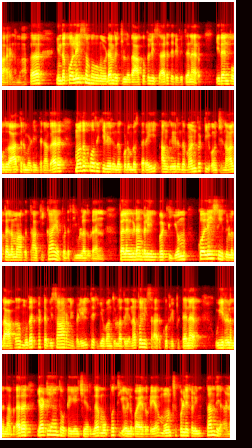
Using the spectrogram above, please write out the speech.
காரணமாக இந்த கொலை சம்பவம் இடம்பெற்றுள்ளதாக போலீசார் தெரிவித்தனர். இதன்போது ஆத்திரமடைந்த நபர் மது போதையில் இருந்த குடும்பஸ்தரை அங்கு இருந்த மண்வெட்டி ஒன்றினால் பலமாக தாக்கி தாக்கி காயப்படுத்தியுள்ளதுடன் பல இடங்களில் வெட்டியும் கொலை செய்துள்ளதாக முதற்கட்ட விசாரணைகளில் தெரிய வந்துள்ளது என போலீசார் குறிப்பிட்டனர். உயிரிழந்த நபர் எட்டியாந்தோட்டையைச் சேர்ந்த முப்பத்தி ஏழு வயதுடைய மூன்று பிள்ளைகளின் தந்தையான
